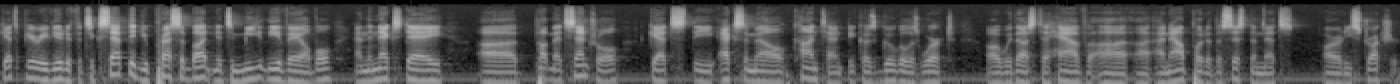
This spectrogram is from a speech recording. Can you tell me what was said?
gets peer reviewed. If it's accepted, you press a button, it's immediately available, and the next day, uh, PubMed Central gets the XML content because Google has worked with us to have uh, uh, an output of the system that's already structured.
